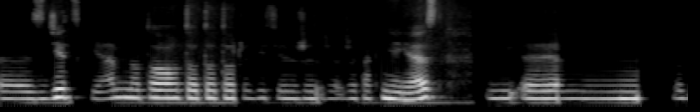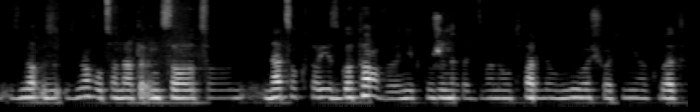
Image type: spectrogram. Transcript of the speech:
E, z dzieckiem, no to, to, to, to oczywiście, że, że, że tak nie jest. I znowu, co na, to, co, co, na co kto jest gotowy. Niektórzy na tak zwaną twardą miłość, choć mi akurat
